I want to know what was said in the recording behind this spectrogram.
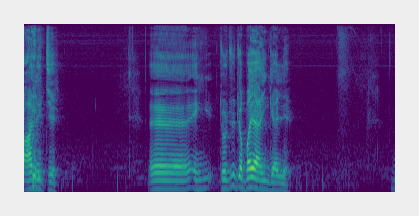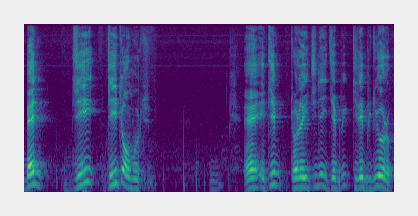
aleti. Ee, da bayağı engelli. Ben teyit, teyit olmuş e, etim içe- girebiliyorum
